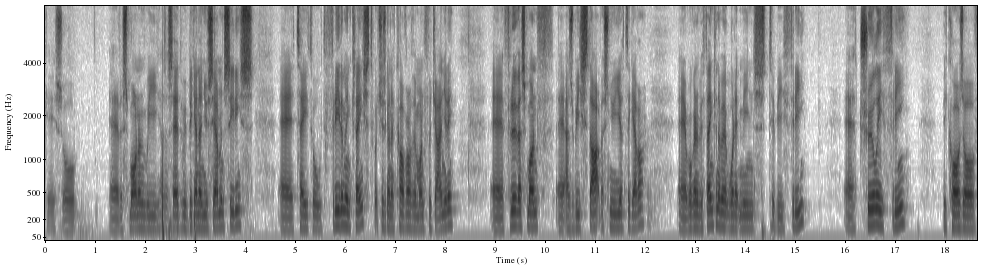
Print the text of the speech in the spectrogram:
Okay, so uh, this morning we, as I said, we begin a new sermon series uh, titled Freedom in Christ, which is going to cover the month of January. Uh, through this month, uh, as we start this new year together, uh, we're going to be thinking about what it means to be free uh, truly free because of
